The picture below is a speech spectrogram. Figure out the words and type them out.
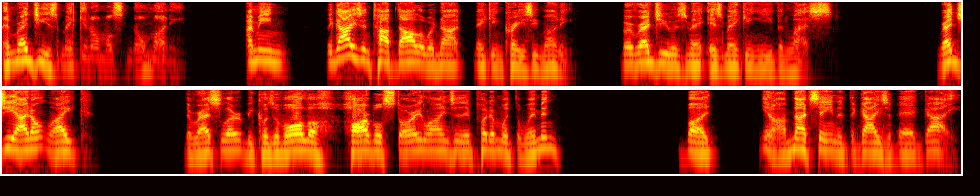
And Reggie is making almost no money. I mean, the guys in Top Dolla were not making crazy money, but Reggie was ma- is making even less. Reggie, I don't like the wrestler because of all the horrible storylines that they put him with the women. But, you know, I'm not saying that the guy's a bad guy.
